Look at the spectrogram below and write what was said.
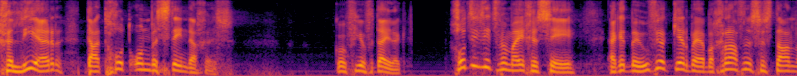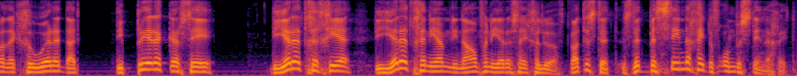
geleer dat God onbestendig is. Kom vir jou verduidelik. Godsdienst het vir my gesê, ek het by hoeveel keer by een begrafenis gestaan wat ek gehoor het, dat die prediker sê, die Heer het gegee, die Heer het geneem, die naam van die Heer is hy geloof. Wat is dit? Is dit bestendigheid of onbestendigheid?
